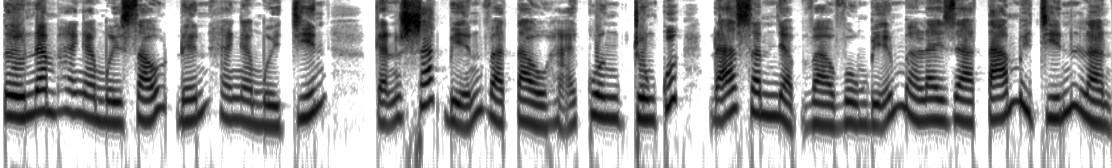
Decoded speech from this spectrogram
từ năm 2016 đến 2019, cảnh sát biển và tàu hải quân Trung Quốc đã xâm nhập vào vùng biển Malaysia 89 lần.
